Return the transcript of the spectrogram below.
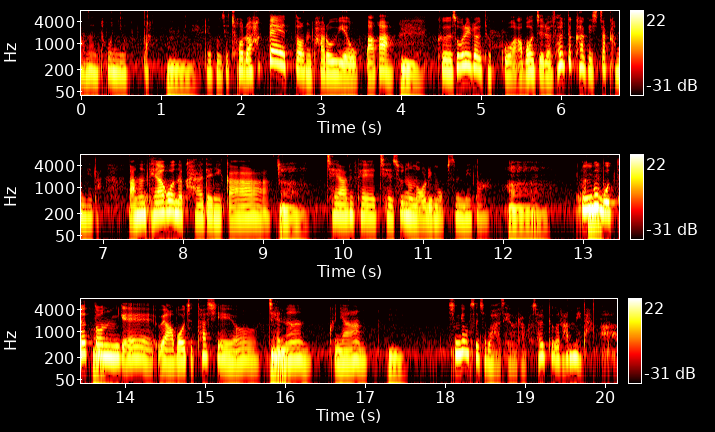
나는 돈이 없다. 음, 그리고 이제 저를 학대했던 바로 위에 오빠가 음, 그 소리를 듣고 아버지를 설득하기 시작합니다. 나는 대학원을 가야 되니까 아, 쟤한테 재수는 어림없습니다. 아, 공부 근데- 못했던 게왜 아버지 탓이에요. 쟤는 그냥 음, 신경 쓰지 마세요라고 설득을 합니다. 아.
